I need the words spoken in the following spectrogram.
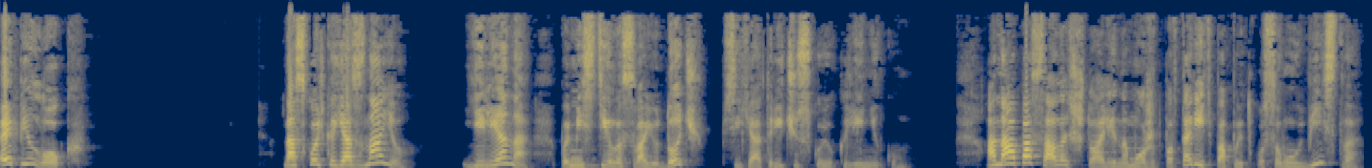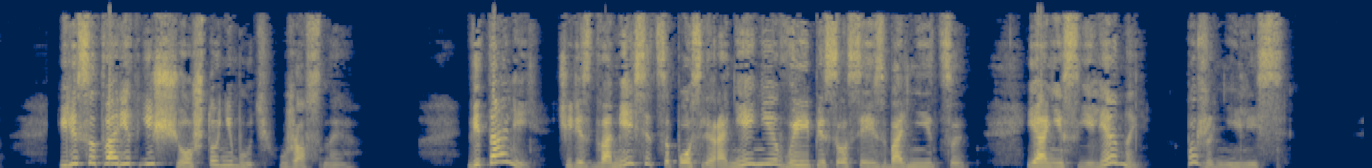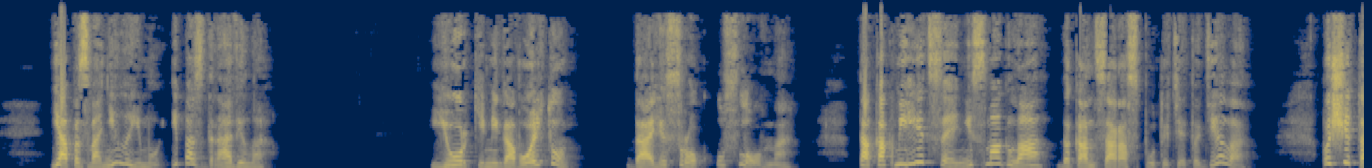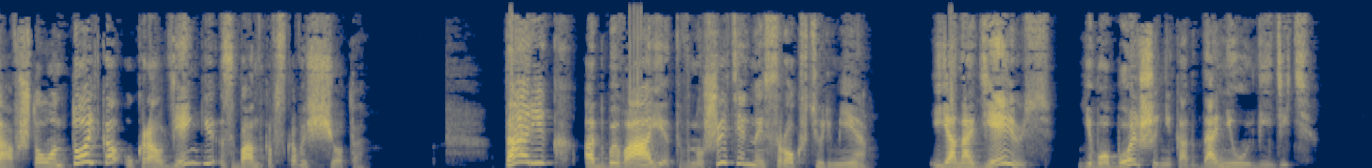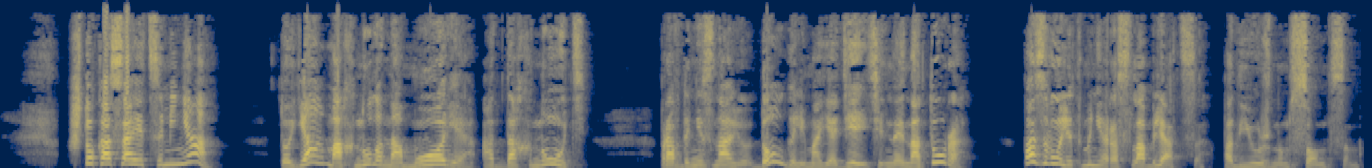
Эпилог. Насколько я знаю, Елена поместила свою дочь в психиатрическую клинику. Она опасалась, что Алина может повторить попытку самоубийства или сотворит еще что-нибудь ужасное. Виталий через два месяца после ранения выписался из больницы, и они с Еленой поженились. Я позвонила ему и поздравила. Юрке Мегавольту дали срок условно, так как милиция не смогла до конца распутать это дело, посчитав, что он только украл деньги с банковского счета. Тарик отбывает внушительный срок в тюрьме, и я надеюсь его больше никогда не увидеть. Что касается меня, то я махнула на море отдохнуть. Правда, не знаю, долго ли моя деятельная натура позволит мне расслабляться под южным солнцем.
